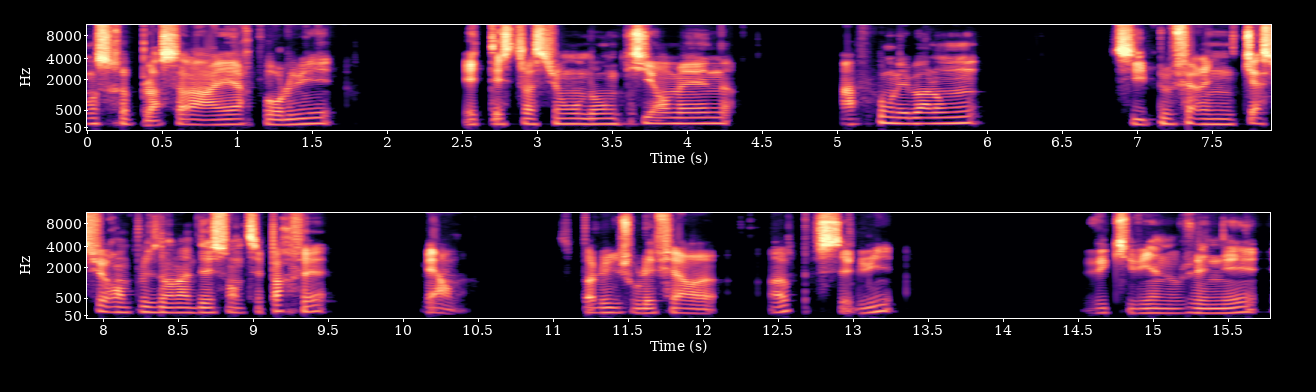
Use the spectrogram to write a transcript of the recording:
on se replace à l'arrière pour lui. Et testation donc qui emmène à fond les ballons. S'il peut faire une cassure en plus dans la descente, c'est parfait. Merde. C'est pas lui que je voulais faire. Euh, hop, c'est lui. Vu qu'il vient nous gêner.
